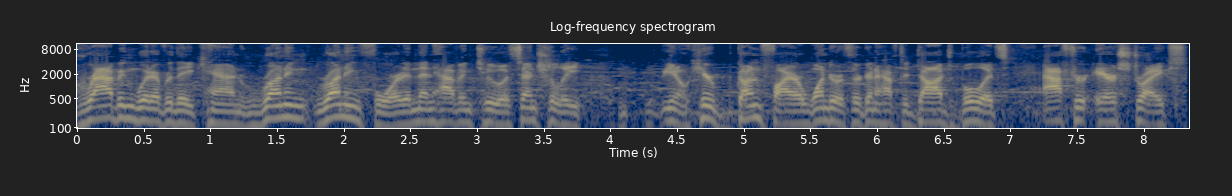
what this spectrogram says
grabbing whatever they can, running, running for it, and then having to essentially, you know, hear gunfire, wonder if they're going to have to dodge bullets after airstrikes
